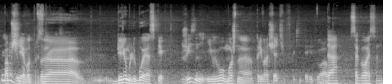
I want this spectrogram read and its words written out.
ну, вообще вот берем любой аспект жизни и его можно превращать в какие-то ритуалы. Да, согласен.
